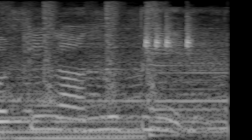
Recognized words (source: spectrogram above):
working on the beat.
